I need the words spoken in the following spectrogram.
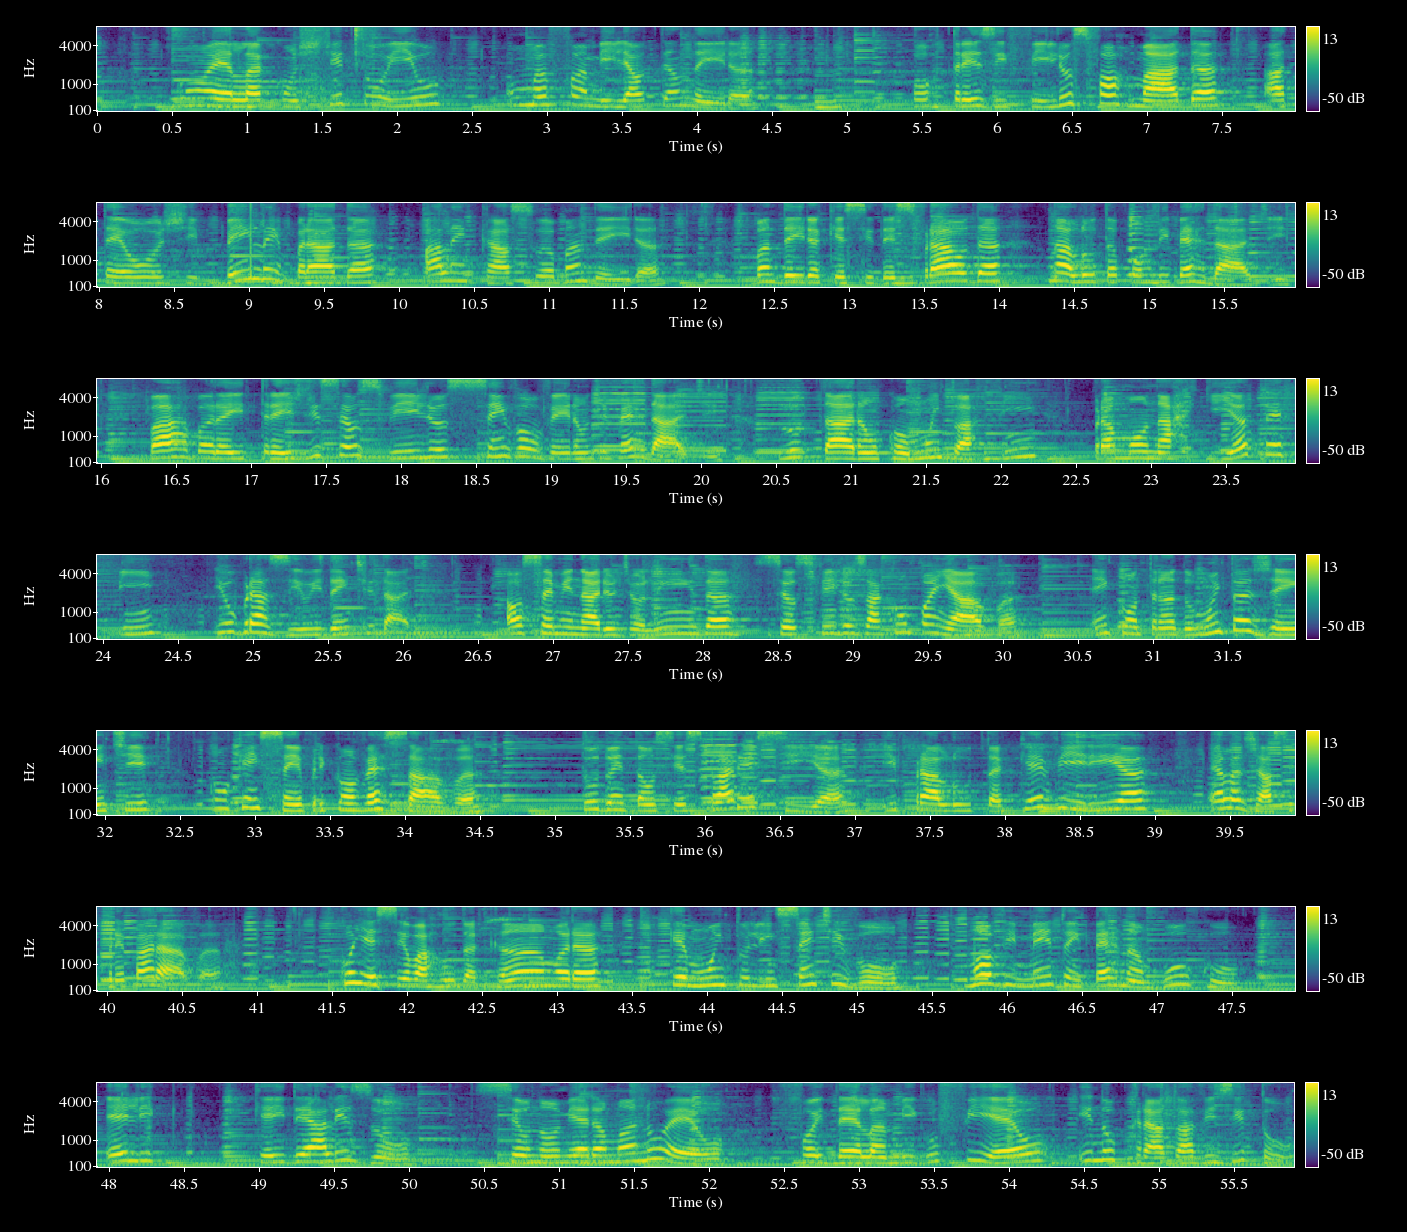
Com ela constituiu uma família altaneira. Por treze filhos formada, até hoje bem lembrada, alencar sua bandeira. Bandeira que se desfralda na luta por liberdade. Bárbara e três de seus filhos se envolveram de verdade. Lutaram com muito afim para a monarquia ter fim e o Brasil identidade. Ao seminário de Olinda, seus filhos acompanhava, encontrando muita gente com quem sempre conversava. Tudo então se esclarecia e para a luta que viria, ela já se preparava. Conheceu a Ruda Câmara, que muito lhe incentivou. Movimento em Pernambuco, ele que idealizou. Seu nome era Manuel, foi dela amigo fiel e no crato a visitou.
